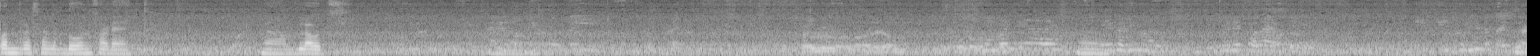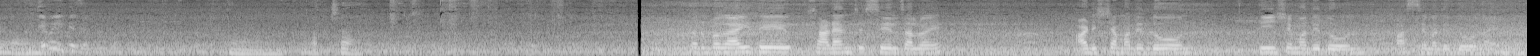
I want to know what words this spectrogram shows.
पंधराशेला दोन साड्या आहेत. हां ब्लाऊज अच्छा. तर बघा इथे साड्यांचे सेल चालू आहे. अडीचशेमध्ये दोन तीनशेमध्ये दोन पाचशेमध्ये दोन आहे.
